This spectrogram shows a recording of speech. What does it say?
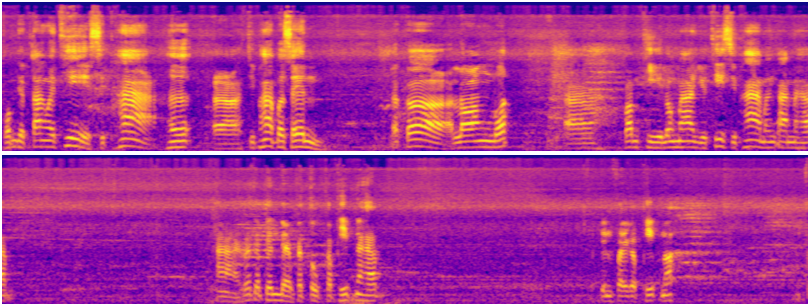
ผมจะตั้งไว้ที่สิบห้าเฮิร์ตอ่าสิบห้าเปอร์เซ็นต์แล้วก็ลองลดอ่าความถี่ลงมาอยู่ที่สิบห้าเหมือนกันนะครับอ่าก็จะเป็นแบบกระตุกกระพริบนะครับ เป็นไฟกระพริบเนาะไฟ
